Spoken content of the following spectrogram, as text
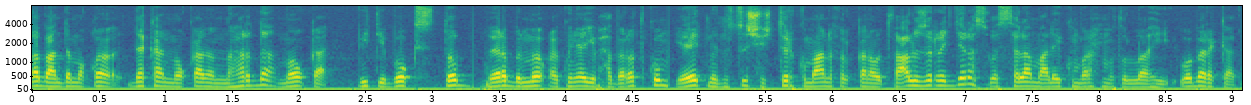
طبعا ده موقع ده كان موقعنا النهارده موقع في تي بوكس توب. يا رب الموقع يكون يعجب حضراتكم. يا ريت ما تنسوش تشتركوا معنا في القناة وتفعلوا زر الجرس. والسلام عليكم ورحمة الله وبركاته.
